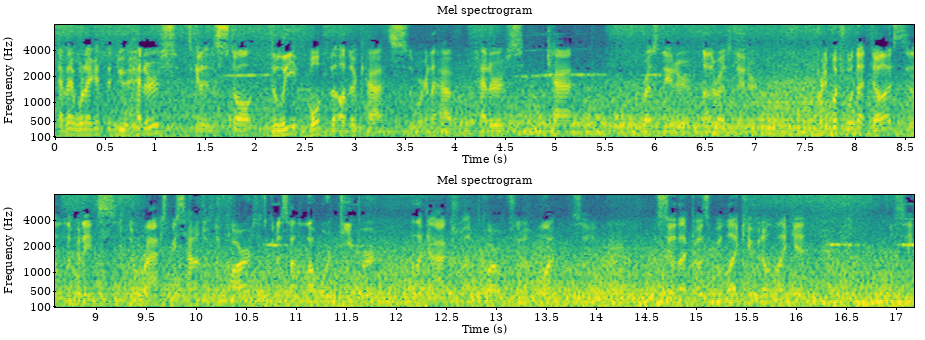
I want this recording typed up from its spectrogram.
And then when I get the new headers, it's gonna install, delete both of the other cats. So we're gonna have headers, cat, resonator, another resonator. Pretty much what that does is it eliminates the raspy sounds of the cars. It's gonna sound a lot more deeper like an actual M car, which I want. So we'll see how that goes. If we like it, we don't like it, we'll see.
